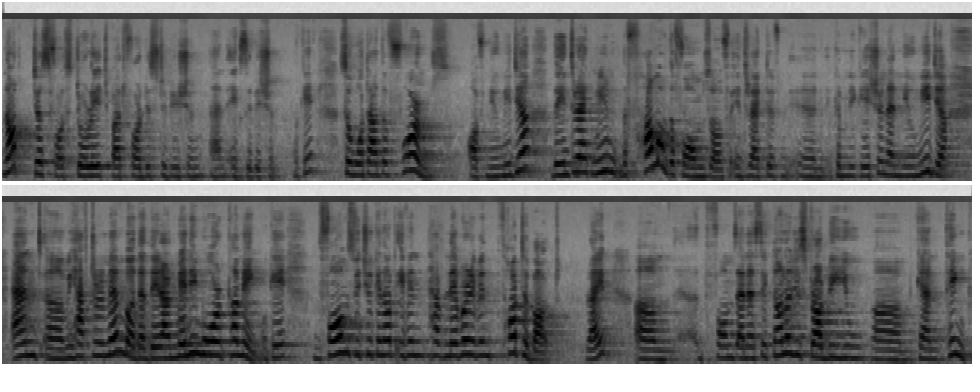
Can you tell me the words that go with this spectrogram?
not just for storage, but for distribution and exhibition. Okay. So, what are the forms of new media? The interact the some of the forms of interactive uh, communication and new media and uh, we have to remember that there are many more coming. Okay. Forms which you cannot even have never even thought about right. Um, forms and as technologists probably you um, can think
